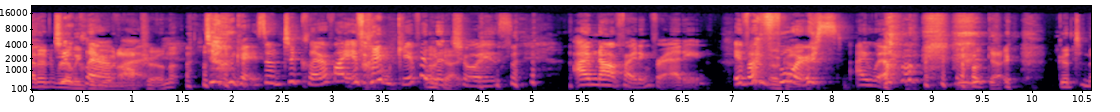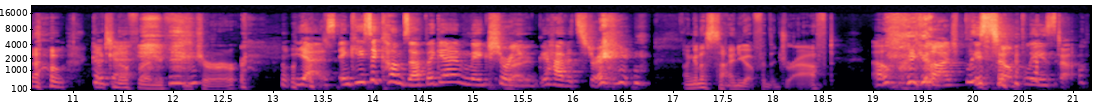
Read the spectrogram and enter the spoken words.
I didn't really give you an option. okay, so to clarify, if I'm given the choice, I'm not fighting for Eddie. If I'm Okay. forced, I will. okay. Good to know. Good to know for any future. yes, in case it comes up again, make sure Right. you have it straight. I'm gonna sign you up for the draft. oh my gosh, please don't, please don't.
